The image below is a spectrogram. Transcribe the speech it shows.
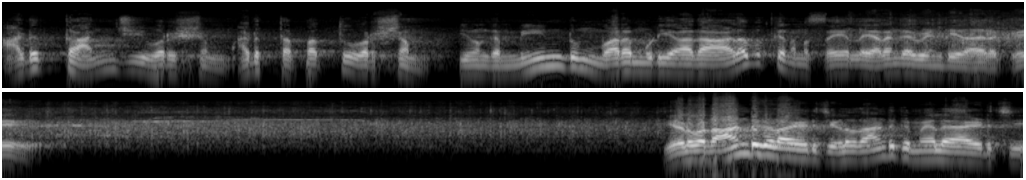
அடுத்த அஞ்சு வருஷம் அடுத்த பத்து வருஷம் இவங்க மீண்டும் வர முடியாத அளவுக்கு நம்ம செயல இறங்க வேண்டியதா இருக்கு. எழுபது ஆண்டுகள் ஆயிடுச்சு எழுபது ஆண்டுக்கு மேலே ஆயிடுச்சு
